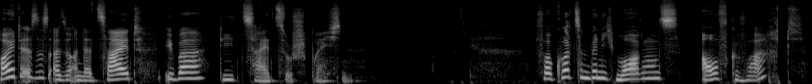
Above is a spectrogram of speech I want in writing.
heute ist es also an der Zeit, über die Zeit zu sprechen. Vor kurzem bin ich morgens aufgewacht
